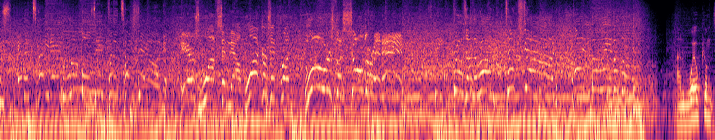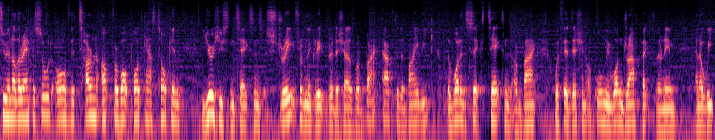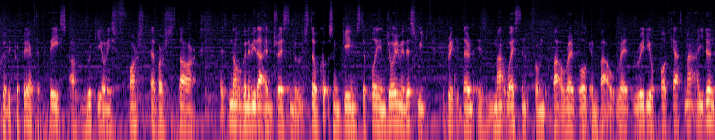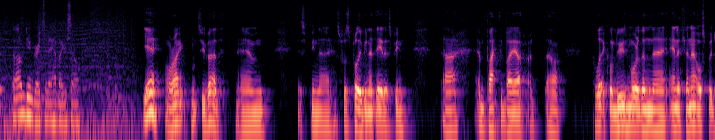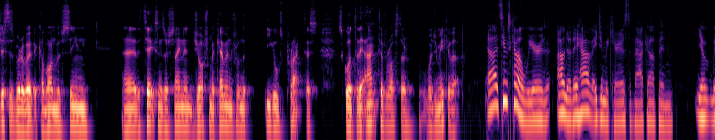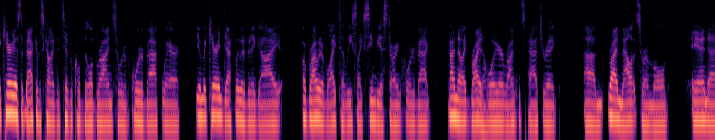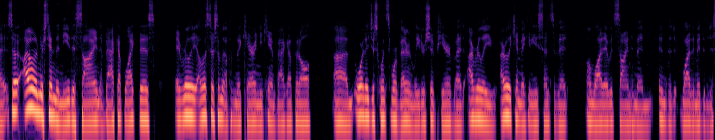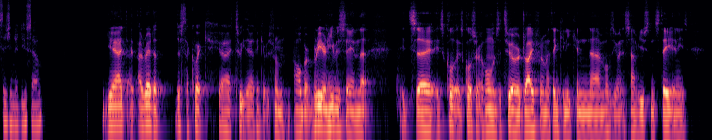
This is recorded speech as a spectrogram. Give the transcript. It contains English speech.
Akins and the tight end rumbles in for the touchdown. Here's Watson now. Blockers in front. Lowers the shoulder and in. Throws on the run. Touchdown. Unbelievable. And welcome to another episode of the Turn Up for What podcast, talking your Houston Texans straight from the Great British Isles. We're back after the bye week. The 1 and 6 Texans are back with the addition of only one draft pick to their name in a week where they prepare to face a rookie on his first ever start. It's not going to be that interesting, but we've still got some games to play. And joining me this week to break it down is Matt Weston from the Battle Red blog and Battle Red Radio podcast. Matt, how you doing? I'm doing great today. How about yourself? Yeah, all right, not too bad. Um, it's been, uh, I suppose, probably been a day that's been uh, impacted by a, a, a, political news more than uh, anything else. But just as we're about to come on, we've seen uh, the Texans are signing Josh McCown from the Eagles practice squad to the active roster. What do you make of it? Yeah, it seems kind of weird. I don't know. They have AJ McCarron as the backup, and you know McCarron as the backup is kind of like the typical Bill O'Brien sort of quarterback, where you know McCarron definitely would have been a guy O'Brien would have liked to at least like see him be a starting quarterback, kind of like Brian Hoyer, Ryan Fitzpatrick, um, Ryan Mallett sort of mold. And uh, so I don't understand the need to sign a backup like this. It really, unless there's something up with McCarron, you can't back up at all, um, or they just want some more veteran leadership here. But I really, I really can't make any sense of it on why they would sign him and and the, why they made the decision to do so. Yeah, I, I read a just a quick uh, tweet there. I think it was from Albert Breer, and he was saying that it's uh, it's close it's closer to home. It's a two hour drive for him, I think, and he can um, obviously went to Sam Houston State, and he's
